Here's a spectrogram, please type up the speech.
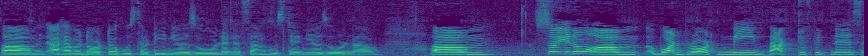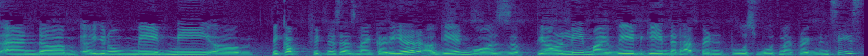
Um, I have a daughter who's 13 years old and a son who's 10 years old now. Um, so you know um, what brought me back to fitness and um, uh, you know made me pick up fitness as my career again was purely my weight gain that happened post both my pregnancies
